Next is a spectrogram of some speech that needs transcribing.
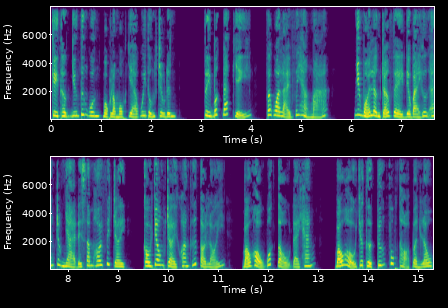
kỳ thực Dương Tướng Quân một lòng một dạ quy thuận triều đình, tuy bất đắc dĩ, phải qua lại với hàng mã, nhưng mỗi lần trở về đều bài hương án trong nhà để sám hối với trời, cầu cho ông trời khoan thứ tội lỗi, bảo hộ quốc tổ đại hán, bảo hộ cho thừa tướng phúc thọ bền lâu.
